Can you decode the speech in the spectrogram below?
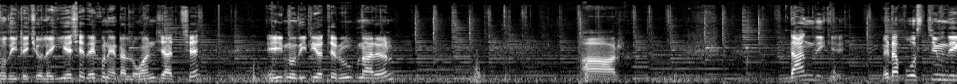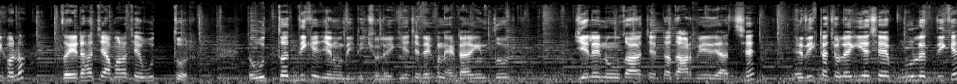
নদীটি চলে গিয়েছে, দেখুন এটা লঞ্চ যাচ্ছে। এই নদীটি হচ্ছে রূপনারায়ণ। আর ডান দিকে, এটা পশ্চিম দিক হলো, তো এটা হচ্ছে আমার হচ্ছে উত্তর। তো উত্তর দিকে যে নদীটি চলে গিয়েছে, দেখুন এটা কিন্তু জেলে নৌকা হচ্ছে, এটা দাঁড় বেয়ে যাচ্ছে। এদিকটা চলে গিয়েছে বুরুলের দিকে,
